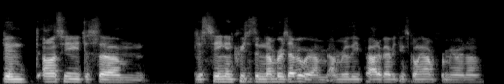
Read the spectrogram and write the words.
been honestly just um just seeing increases in numbers everywhere. I'm I'm really proud of everything's going on for me right now.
